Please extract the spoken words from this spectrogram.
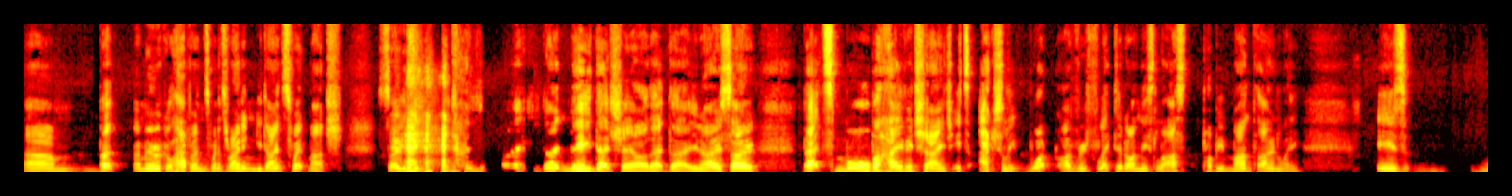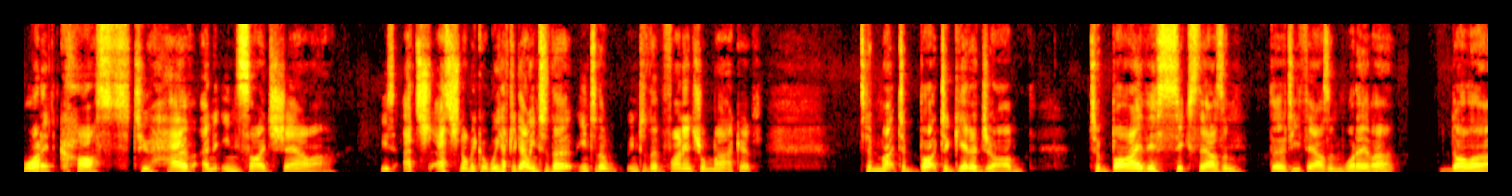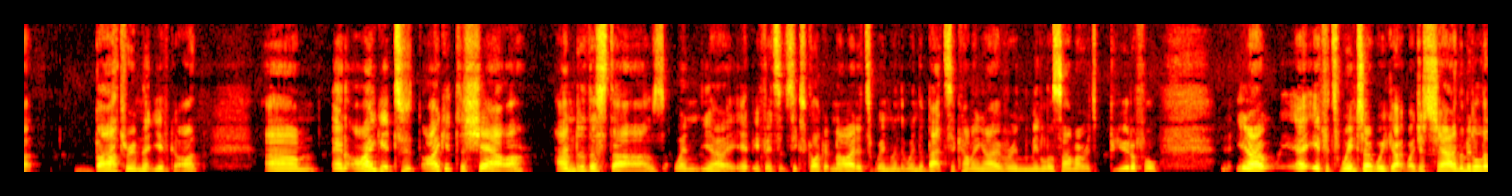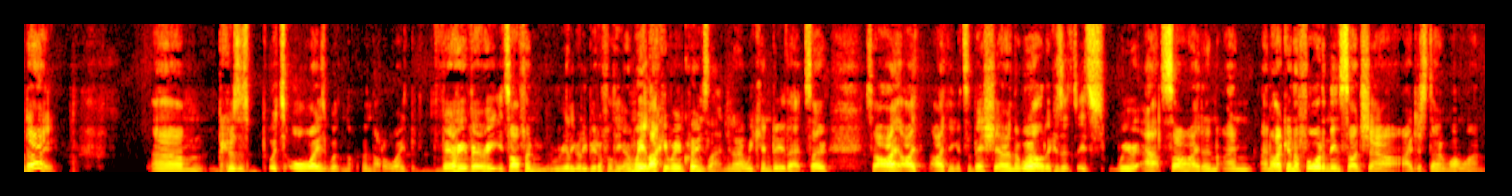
Um, but a miracle happens when it's raining. You don't sweat much, so you, you, don't, you don't need that shower that day. You know, so that small behavior change, it's actually what I've reflected on this last probably month only, is what it costs to have an inside shower is astronomical. We have to go into the into the into the financial market to to buy, to get a job to buy this 6,000, 30,000, whatever dollar bathroom that you've got. Um, and I get to I get to shower under the stars when you know if, it's at six o'clock at night it's when, when when the bats are coming over in the middle of summer it's beautiful you know uh, if it's winter we go we just shower in the middle of the day um, because it's it's always well not, not always but very very it's often really really beautiful here and we're lucky we're in Queensland you know we can do that so so I, I, I think it's the best shower in the world because it's it's we're outside and, and and I can afford an inside shower I just don't want one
